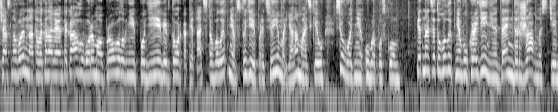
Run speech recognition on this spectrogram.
час новин на телеканалі НТК. Говоримо про головні події вівторка, 15 липня. В студії працює Мар'яна Мацьків. Сьогодні у випуску 15 липня в Україні День державності.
